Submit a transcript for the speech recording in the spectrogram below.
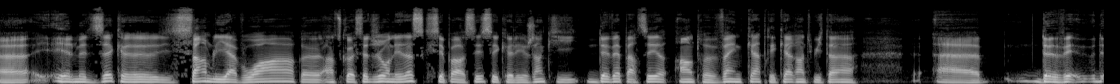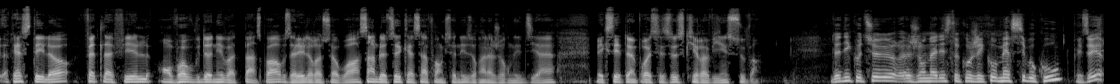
Euh, et elle me disait qu'il semble y avoir, euh, en tout cas cette journée-là, ce qui s'est passé, c'est que les gens qui devaient partir entre 24 et 48 heures euh, devaient rester là, faites la file, on va vous donner votre passeport, vous allez le recevoir. Semble-t-il que ça a fonctionné durant la journée d'hier, mais que c'est un processus qui revient souvent. Denis Couture, journaliste Cogeco, merci beaucoup. Plaisir.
